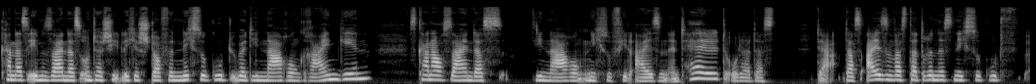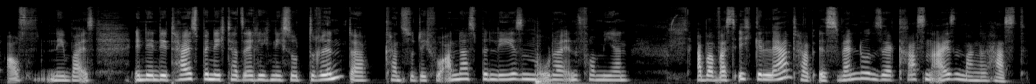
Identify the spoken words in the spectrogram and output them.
kann das eben sein, dass unterschiedliche Stoffe nicht so gut über die Nahrung reingehen. Es kann auch sein, dass die Nahrung nicht so viel Eisen enthält oder dass der, das Eisen, was da drin ist, nicht so gut aufnehmbar ist. In den Details bin ich tatsächlich nicht so drin. Da kannst du dich woanders belesen oder informieren. Aber was ich gelernt habe, ist, wenn du einen sehr krassen Eisenmangel hast,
